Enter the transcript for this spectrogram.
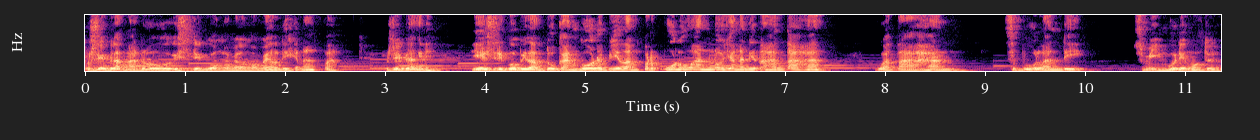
terus dia bilang aduh istri gua ngomel-ngomel di kenapa terus dia bilang ini Ya istri gue bilang, tuh kan gue udah bilang perpuluhan lu jangan ditahan-tahan. Gue tahan sebulan di seminggu deh waktu itu.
